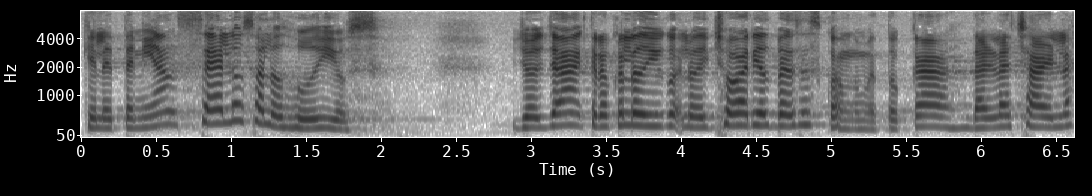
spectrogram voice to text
que le tenían celos a los judíos. Yo ya creo que lo, digo, lo he dicho varias veces cuando me toca dar la charla,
